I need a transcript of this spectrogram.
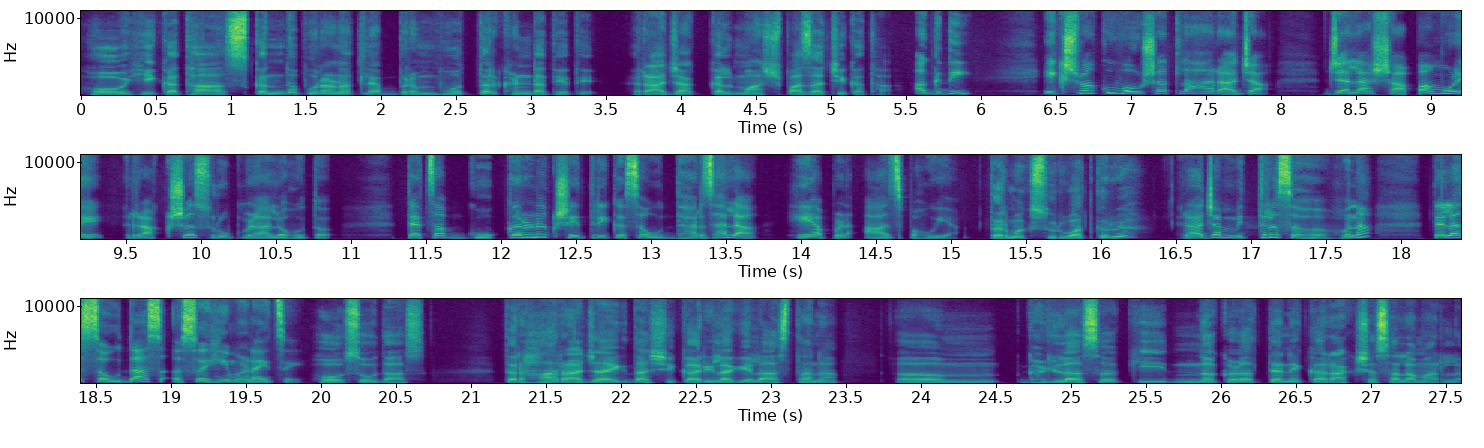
हो ही कथा स्कंद पुराणातल्या ब्रह्मोत्तर खंडात येते. राजा कल्माशपाजाची कथा. अगदी. इक्ष्वाकू वंशातला हा राजा ज्याला शापामुळे राक्षस रूप मिळालं होतं. त्याचा गोकर्ण क्षेत्री कसा उद्धार झाला हे आपण आज पाहूया. तर मग सुरुवात करूया? राजा मित्रसह हो ना? त्याला सौदास असंही म्हणायचे. हो सौदास. तर हा राजा एकदा शिकारीला गेला असताना घडलं असं की नकळत त्याने का राक्षसाला मारलं.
